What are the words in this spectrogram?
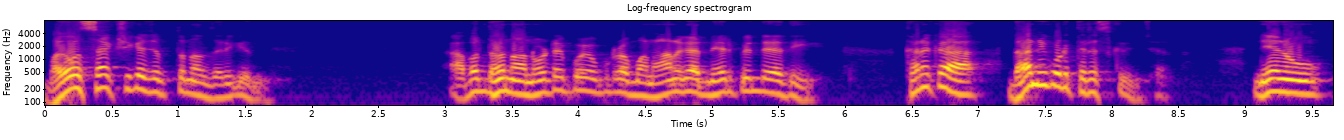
భగవత్ సాక్షిగా చెప్తున్నాను జరిగింది. అబద్ధం నా నోటైపోయేప్పుడు మా నాన్నగారు నేర్పిందే అది. కనుక దాన్ని కూడా తిరస్కరించాను. నేను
